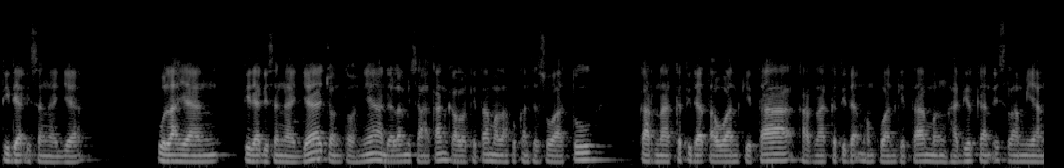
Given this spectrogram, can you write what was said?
tidak disengaja. Ulah yang tidak disengaja contohnya adalah misalkan kalau kita melakukan sesuatu karena ketidaktahuan kita, karena ketidakmampuan kita menghadirkan Islam yang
